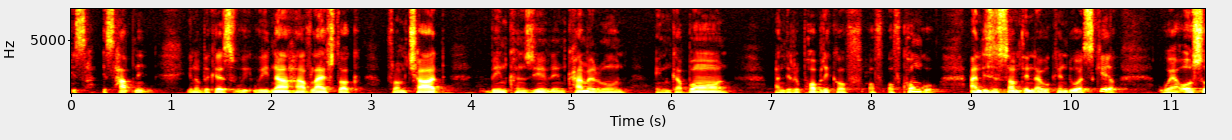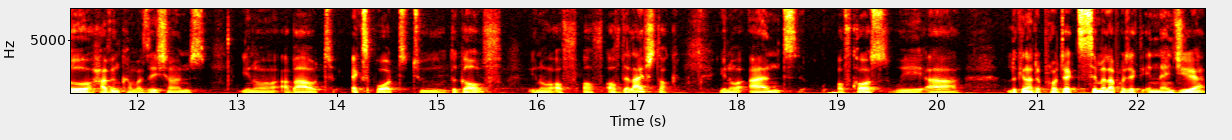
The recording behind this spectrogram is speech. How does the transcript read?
is, is happening, you know, because we, we now have livestock from Chad being consumed in Cameroon, in Gabon, and the Republic of, of, of, Congo. And this is something that we can do at scale. We're also having conversations, you know, about export to the Gulf, you know, of, of, of the livestock, you know, and of course we are looking at a project, similar project in Nigeria,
